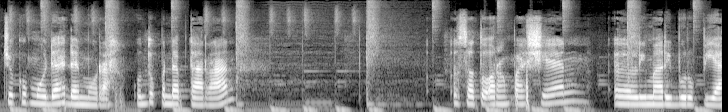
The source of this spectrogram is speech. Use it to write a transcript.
cukup mudah dan murah. Untuk pendaftaran satu orang pasien eh, Rp5.000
